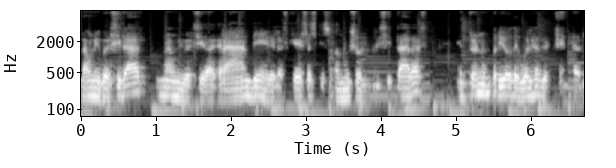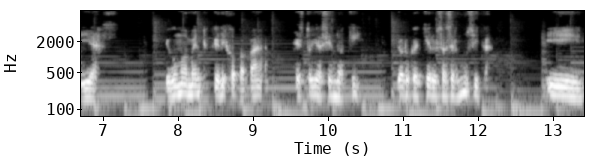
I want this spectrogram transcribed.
La universidad, una universidad grande, de las que esas que son muy solicitadas, entró en un periodo de huelga de 80 días. Llegó un momento que dijo, papá, ¿qué estoy haciendo aquí? Yo lo que quiero es hacer música. Y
